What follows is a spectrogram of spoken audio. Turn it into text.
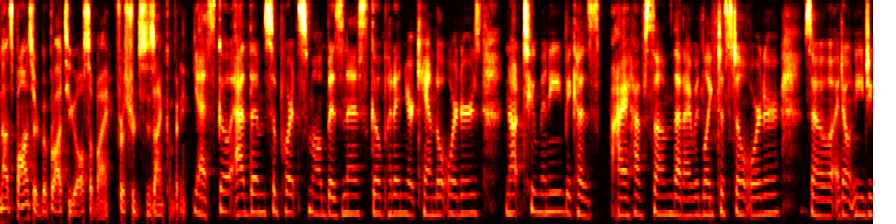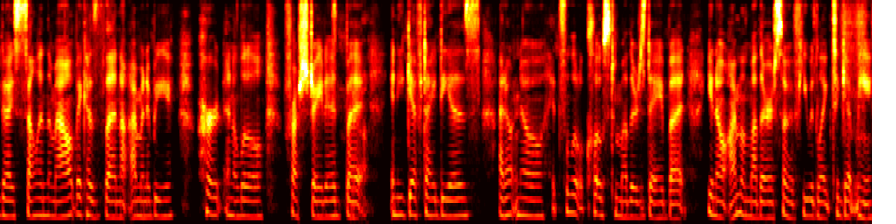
not sponsored, but brought to you also by First Fruits Design Company. Yes, go add them, support small business, go put in your candle orders. Not too many because I have some that I would like to still order. So I don't need you guys selling them out because then I'm going to be hurt and a little frustrated. But any gift ideas, I don't know. It's a little close to Mother's Day, but you know, I'm a mother. So if you would like to get me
